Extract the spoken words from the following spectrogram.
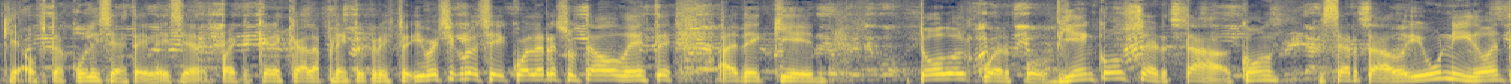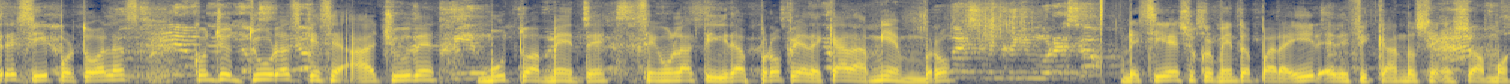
que obstaculice a esta iglesia para que crezca la plenitud de Cristo. Y versículo 6, ¿cuál es el resultado de este? Ah, de que todo el cuerpo, bien concertado, concertado y unido entre sí por todas las coyunturas que se ayuden mutuamente según la actividad propia de cada miembro recibe su cumplimiento para ir edificándose en su amor.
